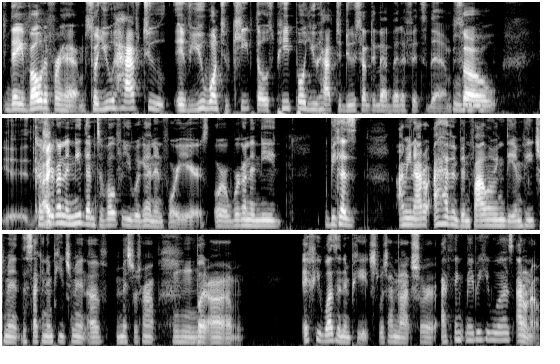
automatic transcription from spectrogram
they voted for him. So you have to if you want to keep those people you have to do something that benefits them. So because you're going to need them to vote for you again in four years, or we're going to need because I mean I don't I haven't been following the impeachment, the second impeachment of Mr. Trump, Mm-hmm. but um if he wasn't impeached, which I'm not sure, I think maybe he was, I don't know,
